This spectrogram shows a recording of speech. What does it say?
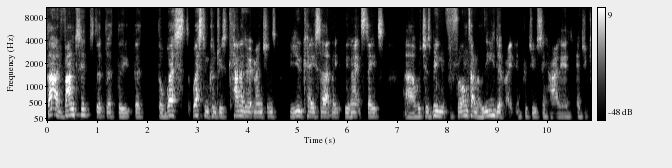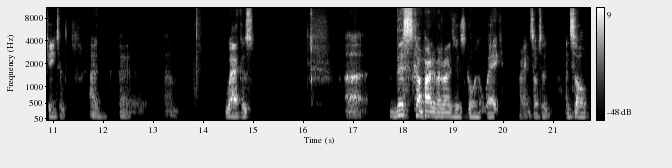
that advantage that, that the, the, the West, Western countries, Canada it mentions, the UK certainly, the United States, uh, which has been for a long time a leader right, in producing highly ed educated uh, uh, um, workers. Uh, this comparative advantage is going away, right? And so, to, and so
